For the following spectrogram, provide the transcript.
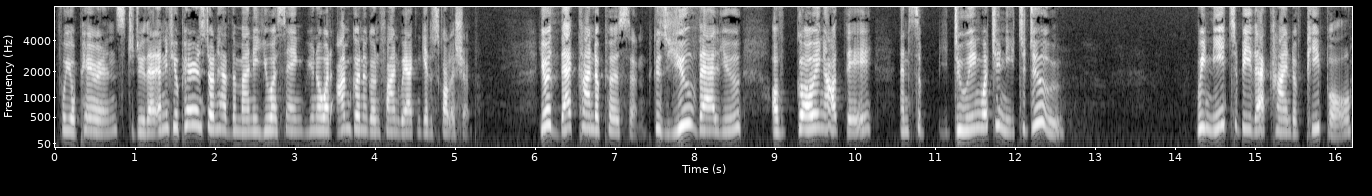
for your parents to do that. And if your parents don't have the money, you are saying, you know what, I'm going to go and find where I can get a scholarship. You're that kind of person because you value of going out there and sub- doing what you need to do. We need to be that kind of people,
